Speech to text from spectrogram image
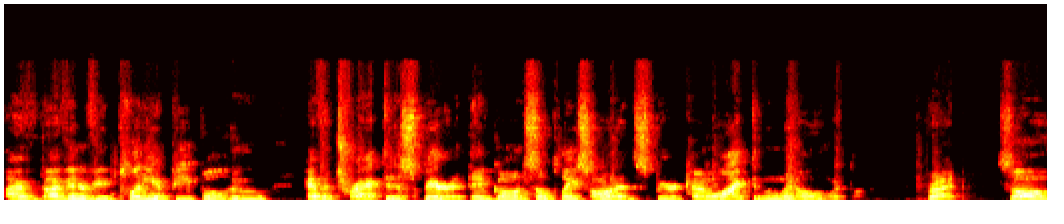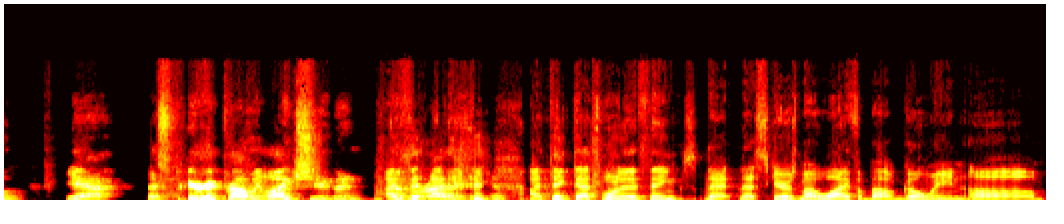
I've I've interviewed plenty of people who have attracted a spirit. They've gone someplace haunted, the spirit kind of liked them and went home with them. Right. So yeah, that spirit probably likes you and I, a ride. I think that's one of the things that that scares my wife about going um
